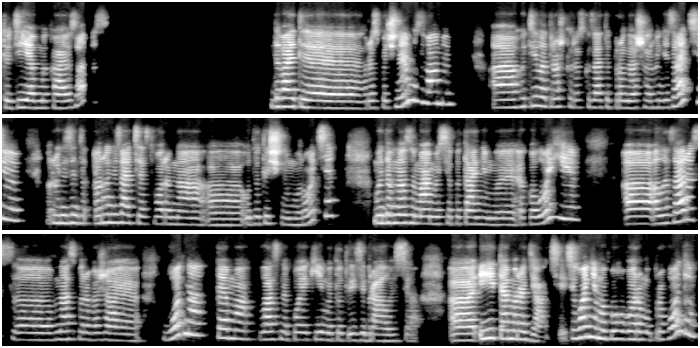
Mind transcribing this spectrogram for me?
Тоді я вмикаю запис. Давайте розпочнемо з вами. Хотіла трошки розказати про нашу організацію. Організація створена у 2000 році. Ми давно займаємося питаннями екології, але зараз е, в нас переважає водна тема, власне, по якій ми тут і зібралися, і тема радіації. Сьогодні ми поговоримо про воду.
